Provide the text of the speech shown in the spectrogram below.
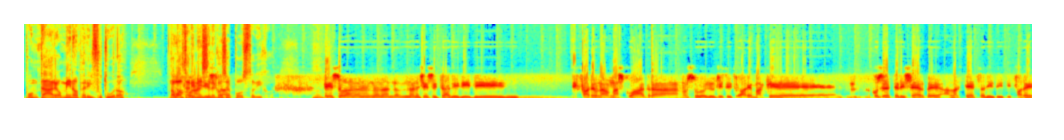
puntare o meno per il futuro? Una no, volta rimesse le cose a posto, dico. Penso la, necessità di, di di fare una, una, squadra non solo di UG titolari ma anche le cosiddette riserve all'altezza di, di, di fare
